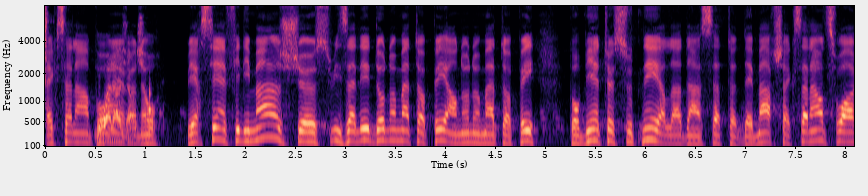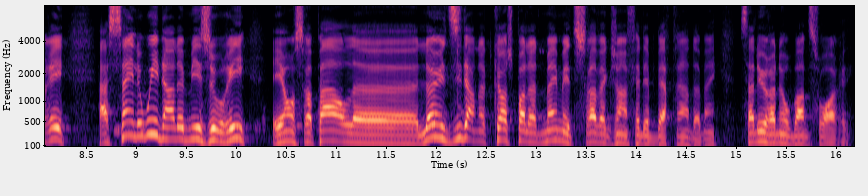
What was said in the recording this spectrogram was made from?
Excellent point, Renaud. Merci infiniment. Je suis allé d'onomatopée en onomatopée pour bien te soutenir là, dans cette démarche. Excellente soirée à Saint-Louis, dans le Missouri. Et on se reparle euh, lundi dans notre coche, pas là demain, mais tu seras avec Jean-Philippe Bertrand demain. Salut Renaud, bonne soirée.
